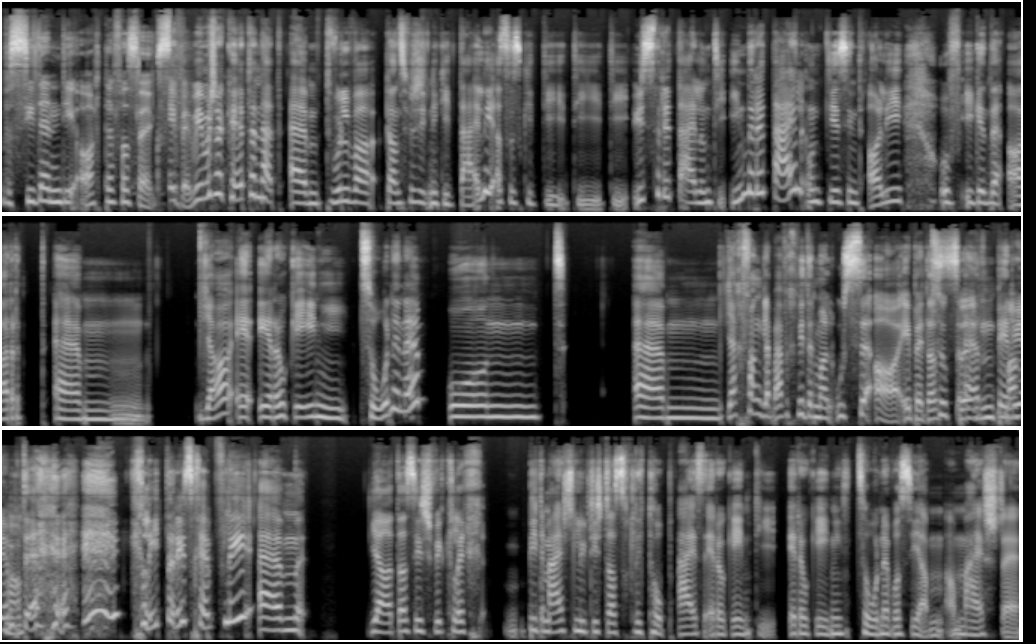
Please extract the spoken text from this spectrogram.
was sind denn die Arten von Sex? Eben, wie wir schon gehört haben, hat ähm, die Vulva ganz verschiedene Teile. Also es gibt die, die, die äußeren Teile und die inneren Teile und die sind alle auf irgendeine Art ähm, ja, erogene Zonen. Und ähm, ja, ich fange glaube einfach wieder mal außen an. Eben das Super, ähm, berühmte Klitorisköpfchen. Ähm, ja, das ist wirklich, bei den meisten Leuten ist das ein Top 1 erogene, erogene Zone, wo sie am, am meisten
